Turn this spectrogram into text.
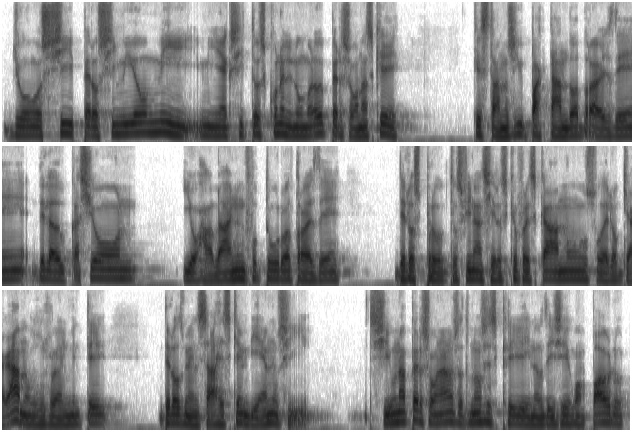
yo sí, pero sí mido mi, mi éxito es con el número de personas que, que estamos impactando a través de, de la educación, y ojalá en un futuro a través de, de los productos financieros que ofrezcamos o de lo que hagamos, realmente de los mensajes que enviemos. Y si una persona a nosotros nos escribe y nos dice, Juan Pablo,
